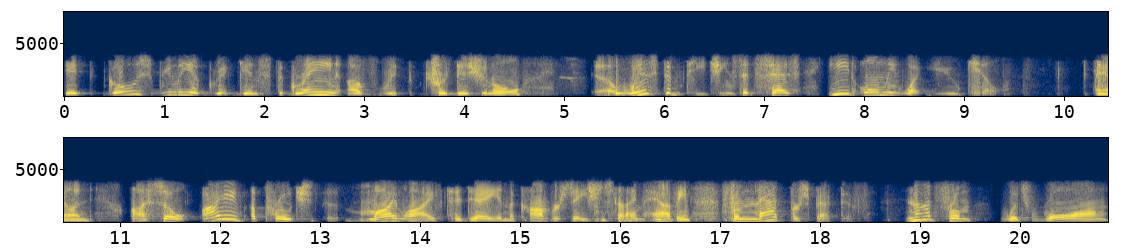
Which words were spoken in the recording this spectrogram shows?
it goes really against the grain of traditional uh, wisdom teachings that says, eat only what you kill. And uh, so I approach my life today and the conversations that I'm having from that perspective, not from what's wrong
